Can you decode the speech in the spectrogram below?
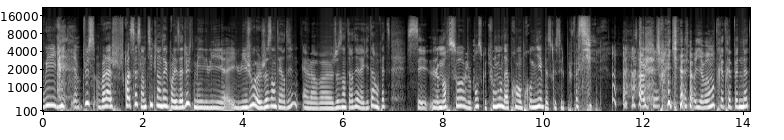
Oui, lui- en plus, voilà, je crois que ça c'est un petit clin d'œil pour les adultes, mais il lui, euh, il lui joue euh, Jeux interdits. Alors, euh, Jeux interdits à la guitare, en fait, c'est le morceau, je pense que tout le monde apprend en premier parce que c'est le plus facile. Je crois qu'il y a- il y, a vraiment très très peu de notes.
